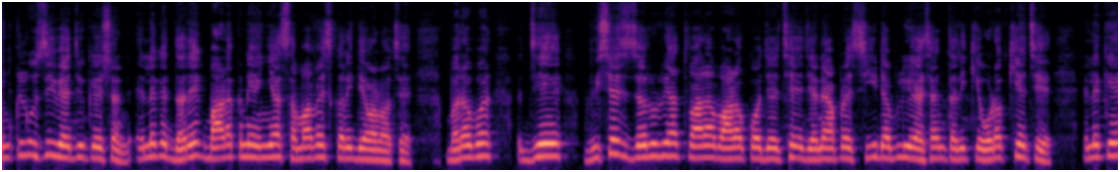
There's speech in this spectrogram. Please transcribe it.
ઇન્ક્લુઝિવ એજ્યુકેશન એટલે કે દરેક બાળકને અહીંયા સમાવેશ કરી દેવાનો છે. બરાબર? જે વિશેષ જરૂરિયાતવાળા બાળકો જે છે, જેને આપણે સી ડબલ્યુ એસએન તરીકે ઓળખીએ છીએ, એટલે કે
